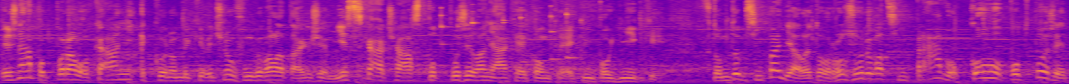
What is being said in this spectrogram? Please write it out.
Běžná podpora lokální ekonomiky většinou fungovala tak, že městská část podpořila nějaké konkrétní podniky. V tomto případě ale to rozhodovací právo, koho podpořit,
